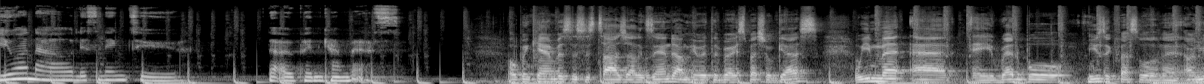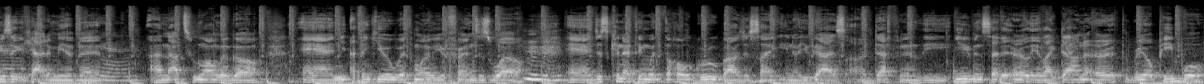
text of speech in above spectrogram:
You are now listening to The Open Canvas. Open Canvas, this is Taj Alexander. I'm here with a very special guest. We met at a Red Bull Music Festival event, our Yeah. Music Academy event, Yeah. uh, not too long ago. And I think you were with one of your friends as well. Mm-hmm. And just connecting with the whole group, I was just like, you know, you guys are definitely, you even said it earlier, like down to earth, real people,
